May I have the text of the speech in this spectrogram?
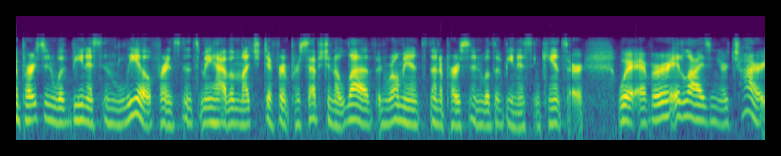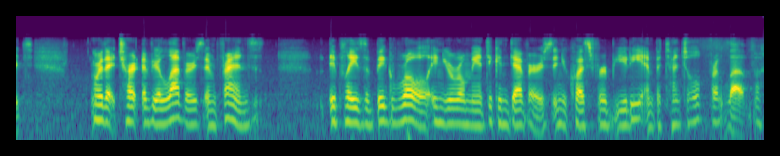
A person with Venus in Leo, for instance, may have a much different perception of love and romance than a person with a Venus in Cancer. Wherever it lies in your chart, or that chart of your lovers and friends, it plays a big role in your romantic endeavors, in your quest for beauty and potential for love.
